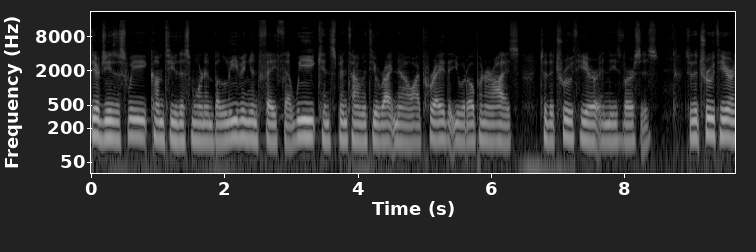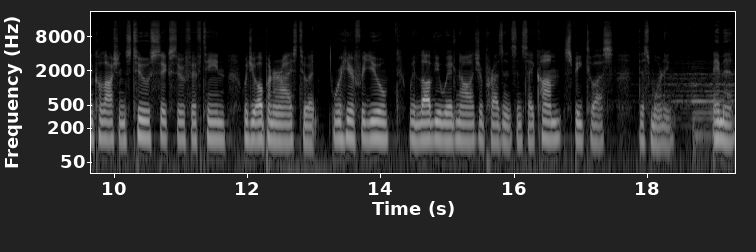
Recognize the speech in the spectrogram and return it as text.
Dear Jesus, we come to you this morning believing in faith that we can spend time with you right now. I pray that you would open our eyes to the truth here in these verses, to the truth here in Colossians 2 6 through 15. Would you open our eyes to it? We're here for you. We love you. We acknowledge your presence and say, Come, speak to us this morning. Amen.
